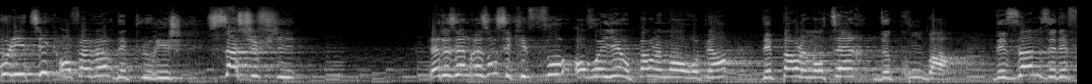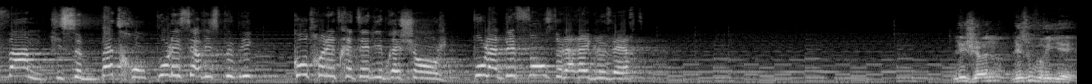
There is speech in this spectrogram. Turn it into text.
politique en faveur des plus riches, ça suffit. La deuxième raison, c'est qu'il faut envoyer au Parlement européen des parlementaires de combat, des hommes et des femmes qui se battront pour les services publics, contre les traités de libre-échange, pour la défense de la règle verte. Les jeunes, les ouvriers,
